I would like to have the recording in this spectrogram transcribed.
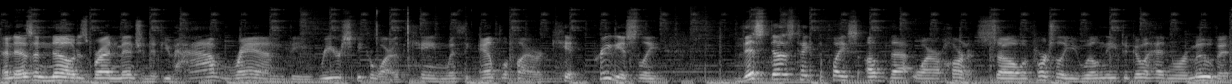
And as a note, as Brad mentioned, if you have ran the rear speaker wire that came with the amplifier kit previously, this does take the place of that wire harness, so unfortunately you will need to go ahead and remove it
